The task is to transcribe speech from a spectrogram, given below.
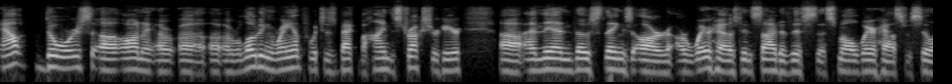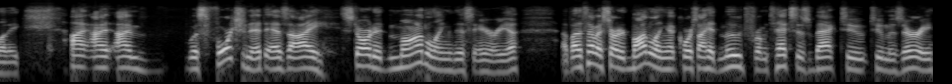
outdoors uh, on a, a, a, loading ramp, which is back behind the structure here, and then those things are are warehoused inside of this small warehouse facility. I, I I'm was fortunate as I started modeling this area. Uh, by the time I started modeling, of course, I had moved from Texas back to to Missouri.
